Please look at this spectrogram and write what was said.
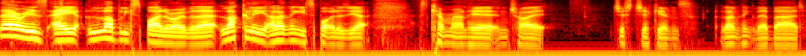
There is a lovely spider over there. Luckily, I don't think he spotted us yet. Let's come around here and try just chickens. I don't think they're bad.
